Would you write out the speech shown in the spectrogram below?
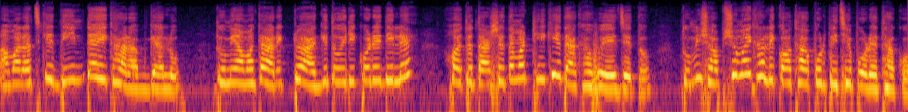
আমার আজকে দিনটাই খারাপ গেল। তুমি আমাকে আরেকটু আগে তৈরি করে দিলে হয়তো তার সাথে আমার ঠিকই দেখা হয়ে যেত। তুমি সবসময় খালি কথা আপুর পিছে পড়ে থাকো।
